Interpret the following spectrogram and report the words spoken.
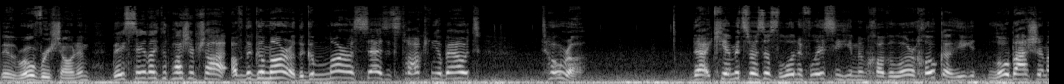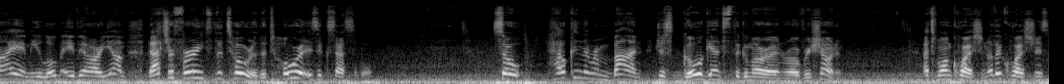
the Rov Rishonim, they say like the Pashut Pshat of the Gemara. The Gemara says it's talking about Torah that ki lo he lo he lo. That's referring to the Torah. The Torah is accessible. So how can the Ramban just go against the Gemara and Rov Rishonim? That's one question. Another question is,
